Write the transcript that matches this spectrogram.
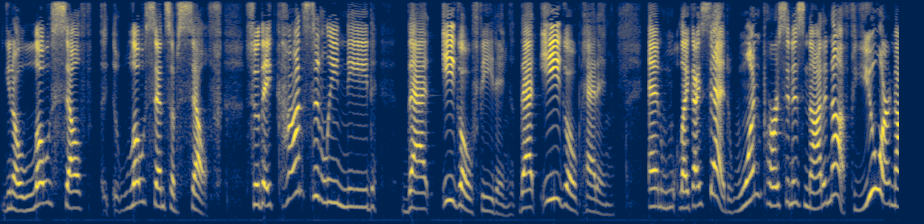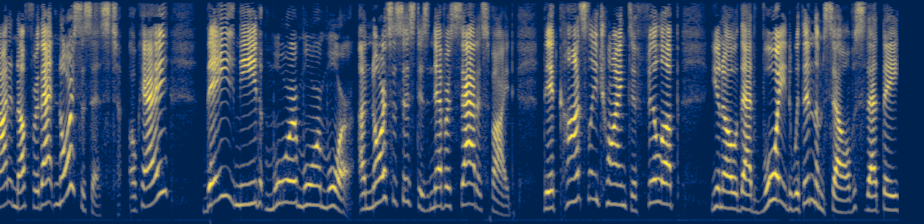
you know low self low sense of self. So they constantly need that ego feeding, that ego petting. And like I said, one person is not enough. You are not enough for that narcissist, okay? They need more, more, more. A narcissist is never satisfied. They're constantly trying to fill up, you know, that void within themselves that they,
